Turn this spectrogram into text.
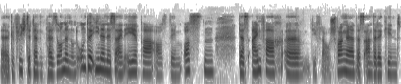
äh, geflüchteten Personen und unter ihnen ist ein Ehepaar aus dem Osten, das einfach äh, die Frau schwanger, das andere Kind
